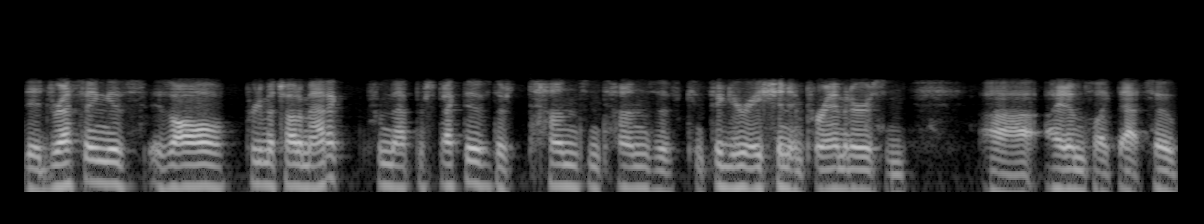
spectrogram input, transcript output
the addressing is, is all pretty much automatic from that perspective. There's tons and tons of configuration and parameters and uh, items like that. So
